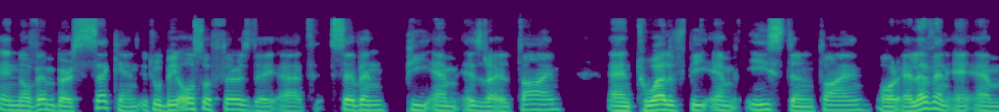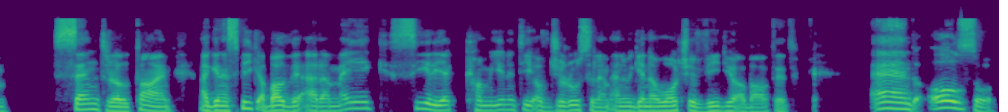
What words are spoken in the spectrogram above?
in November 2nd, it will be also Thursday at 7 p.m. Israel time and 12 p.m. Eastern time or 11 a.m. Central time. I'm going to speak about the Aramaic Syriac community of Jerusalem and we're going to watch a video about it. And also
